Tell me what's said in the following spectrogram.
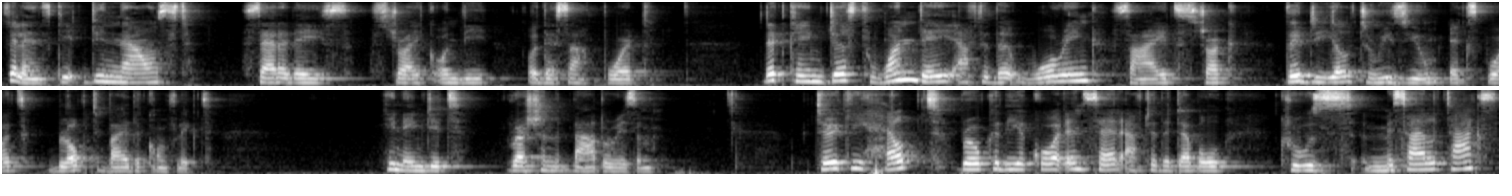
Zelensky denounced Saturday's strike on the Odessa port. That came just one day after the warring sides struck the deal to resume exports blocked by the conflict. He named it Russian barbarism. Turkey helped broker the accord and said after the double cruise missile attacks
